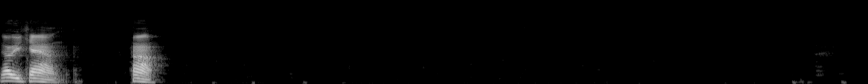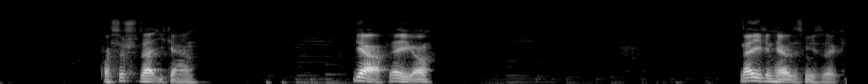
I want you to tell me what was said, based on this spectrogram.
No, you can't. Huh. If I search for that, you can. Yeah, there you go. Now you can hear this music.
